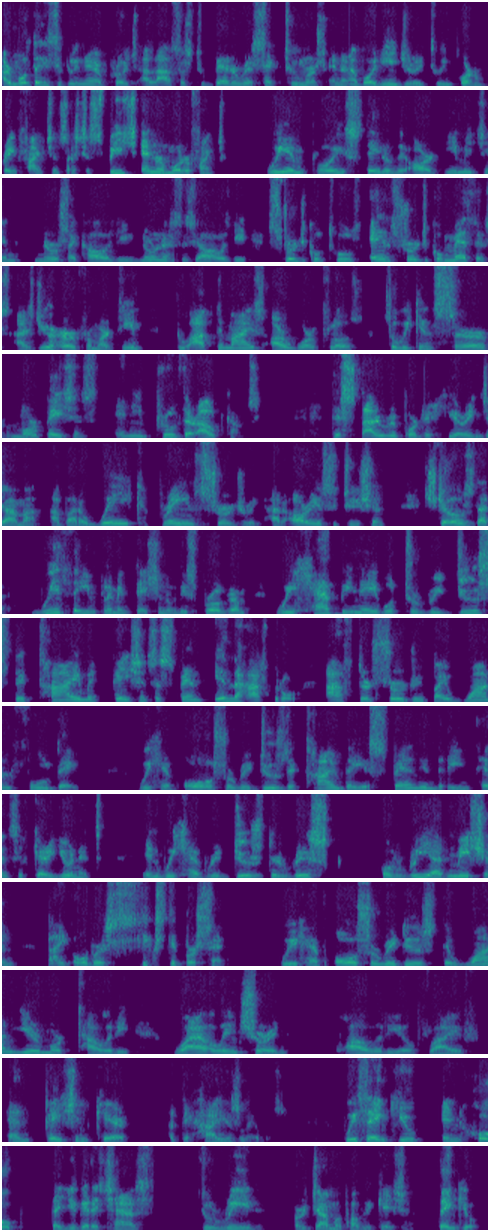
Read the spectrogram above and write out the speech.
Our multidisciplinary approach allows us to better resect tumors and avoid injury to important brain functions such as speech and or motor function. We employ state-of-the-art imaging, neuropsychology, neuroanesthesiology, surgical tools, and surgical methods, as you heard from our team, to optimize our workflows so we can serve more patients and improve their outcomes. The study reported here in JAMA about awake brain surgery at our institution shows that with the implementation of this program, we have been able to reduce the time patients spend in the hospital after surgery by one full day. We have also reduced the time they spend in the intensive care unit, and we have reduced the risk of readmission by over 60%. We have also reduced the one year mortality while ensuring quality of life and patient care at the highest levels. We thank you and hope that you get a chance to read our JAMA publication. Thank you.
